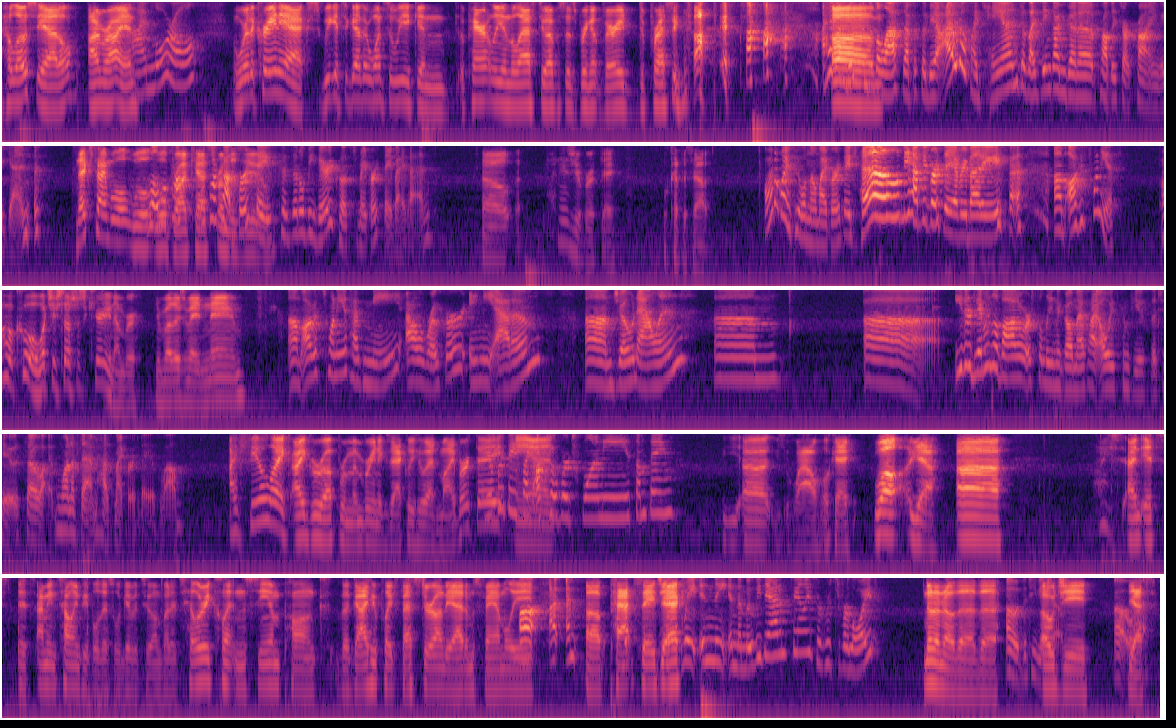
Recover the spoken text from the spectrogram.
Hello, Seattle. I'm Ryan. I'm Laurel. We're the Craniacs. We get together once a week, and apparently, in the last two episodes, bring up very depressing topics. I haven't listened to Um, the last episode yet. I don't know if I can because I think I'm gonna probably start crying again. Next time, we'll we'll, well, we'll, we'll talk, we'll broadcast talk from about the birthdays zoo. because it'll be very close to my birthday by then. Oh, when is your birthday? We'll cut this out. Oh, I don't mind people know my birthday. Tell me happy birthday, everybody. um, August twentieth. Oh, cool. What's your social security number? Your mother's maiden name. Um, August 20th has me, Al Roker, Amy Adams, um, Joan Allen, um, uh, either Demi Lovato or Selena Gomez. I always confuse the two, so one of them has my birthday as well. I feel like I grew up remembering exactly who had my birthday. Your birthday's like October 20 something. Uh, wow. Okay. Well, yeah. Uh, let me see. and it's it's. I mean, telling people this will give it to them, but it's Hillary Clinton, CM Punk, the guy who played Fester on The Addams Family, Uh, I, I'm. uh, Pat Sajak. Wait, in the in the movie The Addams Family, so Christopher Lloyd. No, no, no. The the Oh, the TV show. OG. Oh, okay. Yes.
